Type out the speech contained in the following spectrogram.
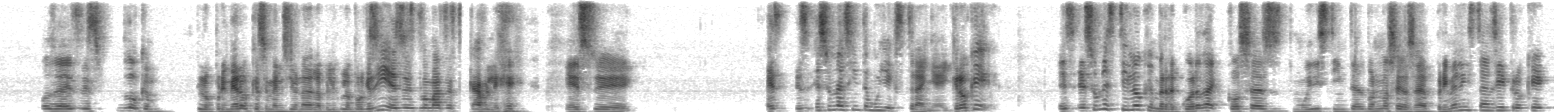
o sea, es, es lo que lo primero que se menciona de la película, porque sí, eso es lo más destacable. Es, eh, es, es, es una cinta muy extraña y creo que es, es un estilo que me recuerda a cosas muy distintas. Bueno, no sé, o sea, primera instancia creo que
